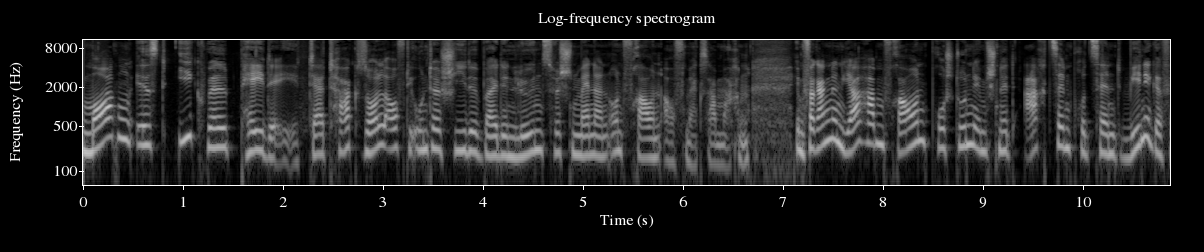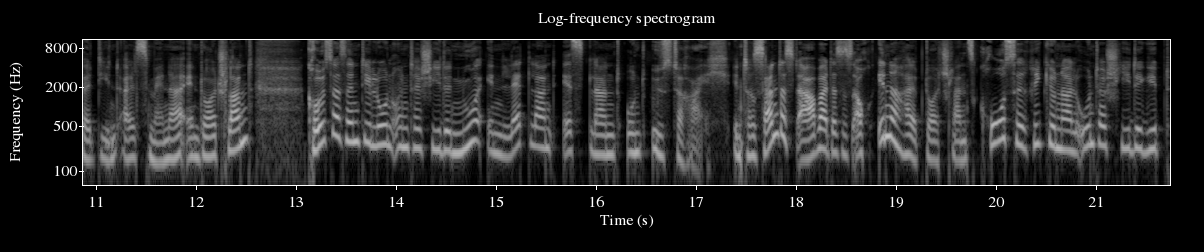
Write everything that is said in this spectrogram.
Morgen ist Equal Pay Day. Der Tag soll auf die Unterschiede bei den Löhnen zwischen Männern und Frauen aufmerksam machen. Im vergangenen Jahr haben Frauen pro Stunde im Schnitt 18 Prozent weniger verdient als Männer in Deutschland. Größer sind die Lohnunterschiede nur in Lettland, Estland und Österreich. Interessant ist aber, dass es auch innerhalb Deutschlands große regionale Unterschiede gibt.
